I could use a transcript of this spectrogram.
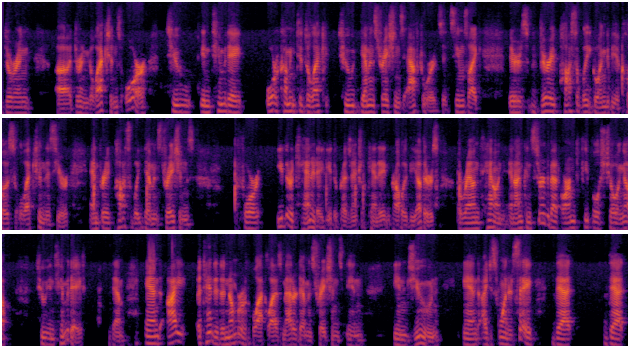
during uh, during the elections or to intimidate or coming to delec- to demonstrations afterwards. It seems like there's very possibly going to be a close election this year, and very possibly demonstrations for either candidate, either presidential candidate, and probably the others around town. And I'm concerned about armed people showing up to intimidate them. And I attended a number of the Black Lives Matter demonstrations in in June, and I just wanted to say that that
